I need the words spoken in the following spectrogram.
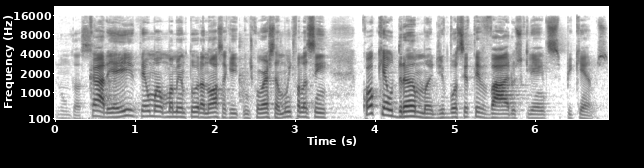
Não dá certo. Cara, e aí tem uma, uma mentora nossa que a gente conversa muito, fala assim, qual que é o drama de você ter vários clientes pequenos?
